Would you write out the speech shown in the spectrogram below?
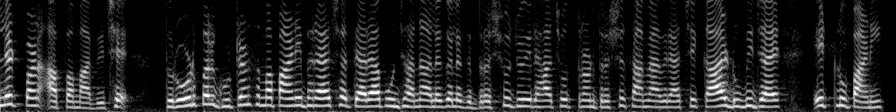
એલર્ટ પણ આપવામાં આવ્યું છે. તો રોડ પર ઘૂંટણસમાં પાણી ભરાયા છે. અત્યારે આપ ઊંઝાના અલગ અલગ દ્રશ્યો જોઈ રહ્યા છો. ત્રણ દ્રશ્ય સામે આવી રહ્યા છે. કાર ડૂબી જાય એટલું પાણી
